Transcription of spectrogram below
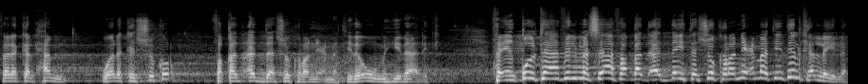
فلك الحمد ولك الشكر فقد أدى شكر نعمة ذومه ذلك. فإن قلتها في المساء فقد أديت شكر نعمة تلك الليلة.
